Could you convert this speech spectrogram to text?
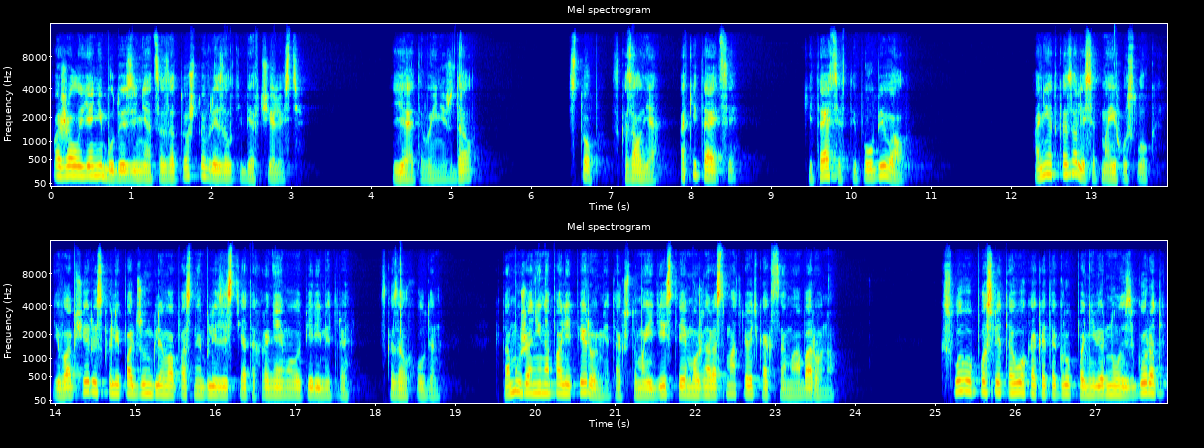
Пожалуй, я не буду извиняться за то, что врезал тебе в челюсть. Я этого и не ждал. Стоп, сказал я. А китайцы? Китайцев ты поубивал. Они отказались от моих услуг и вообще рыскали по джунглям в опасной близости от охраняемого периметра, сказал Холден. К тому же они напали первыми, так что мои действия можно рассматривать как самооборону. К слову, после того, как эта группа не вернулась в город,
